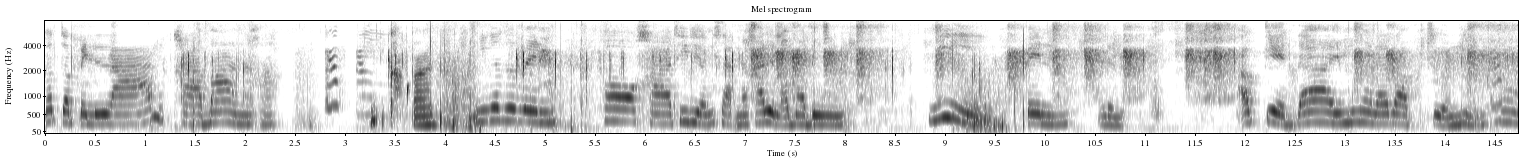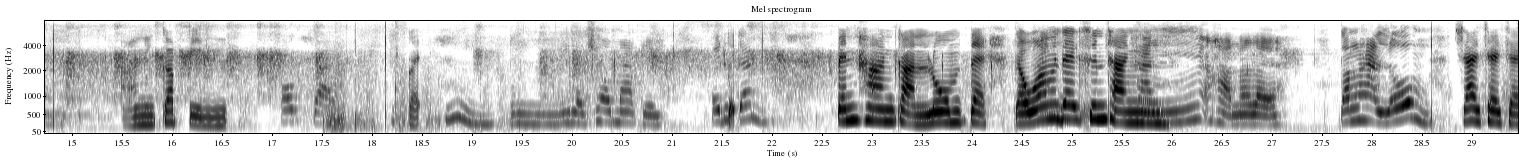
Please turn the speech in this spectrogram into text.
ก็จะเป็นร้านค้าบ้านนะคะ กลับบ้านนี่ก็จะเป็นพ่อค้าที่เลี้ยงสัตว์นะคะ เดี๋ยวเรามาดู นี่เป็นอะไรนะ อัปเกรดได้เมื่อระดับสวนถึงห้าอันนี้ก็เป็นข้าวไก่ไก่อืมตรงนี้เราชอบมากเลย ไปดูกัน เป็นทางกันลมแต่แต่ว่าไม่ได้ขึ้นทางอาหารนี้นี้ อาหารอะไรอะกังหันลมใช่ใช่ใช่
